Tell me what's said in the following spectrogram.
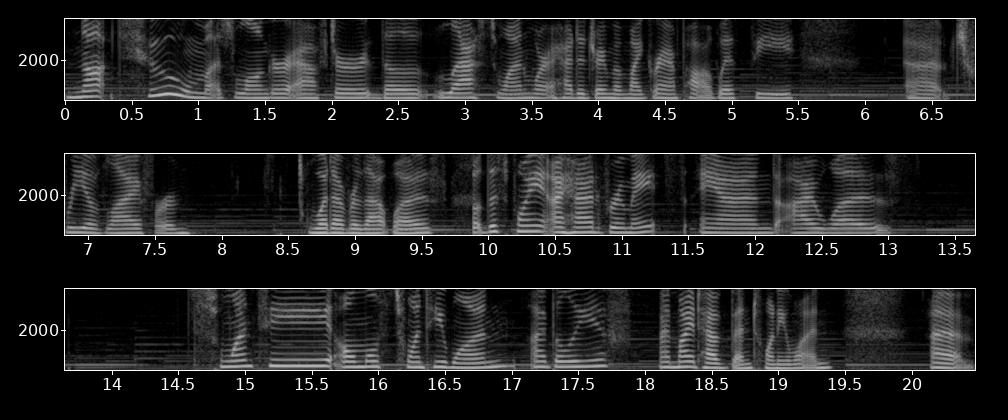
not too much longer after the last one where I had a dream of my grandpa with the uh, tree of life or whatever that was. At this point, I had roommates and I was 20, almost 21, I believe. I might have been 21. Um,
